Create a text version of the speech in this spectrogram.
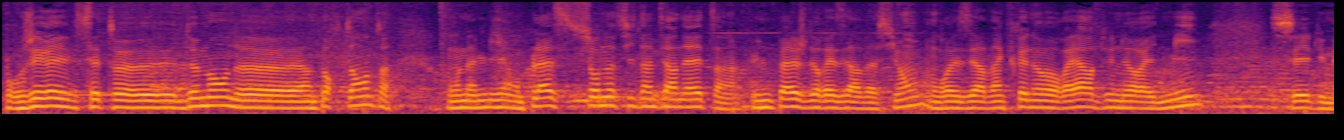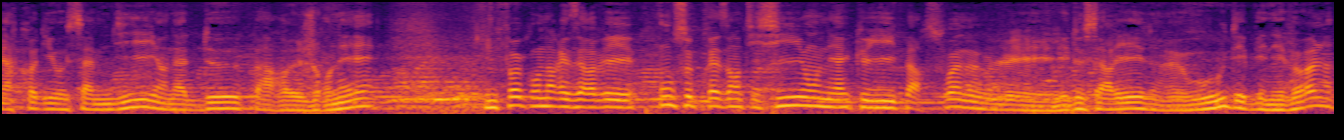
pour gérer cette euh, demande importante, on a mis en place sur notre site internet une page de réservation. On réserve un créneau horaire d'une heure et demie. C'est du mercredi au samedi, il y en a deux par journée. Une fois qu'on a réservé, on se présente ici, on est accueilli par soit les, deux salariés ou des bénévoles.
